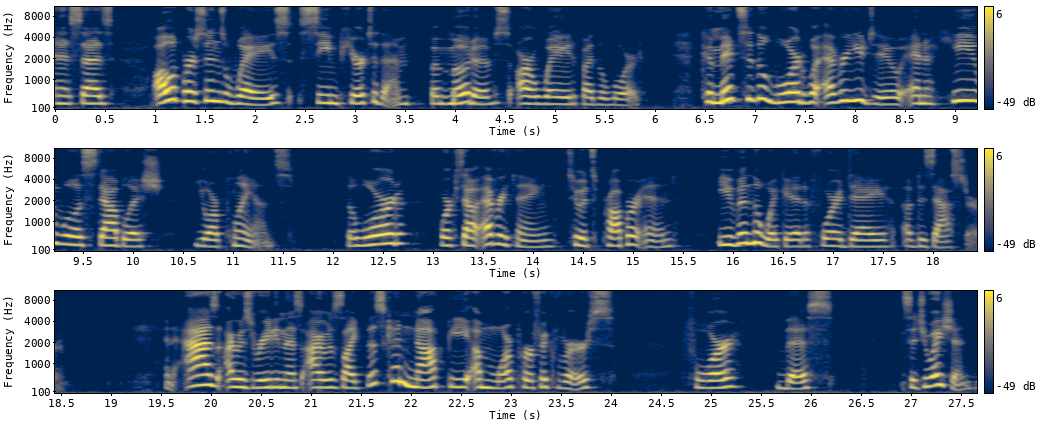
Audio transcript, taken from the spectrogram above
and it says, All a person's ways seem pure to them, but motives are weighed by the Lord. Commit to the Lord whatever you do, and he will establish your plans. The Lord works out everything to its proper end, even the wicked for a day of disaster. And as I was reading this, I was like, this could not be a more perfect verse for this situation.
